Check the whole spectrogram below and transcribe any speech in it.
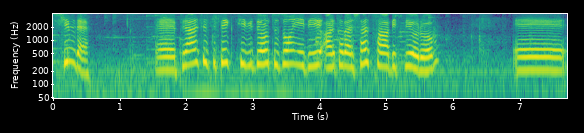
Şimdi e, Prenses İpek TV 417'yi arkadaşlar sabitliyorum. E,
